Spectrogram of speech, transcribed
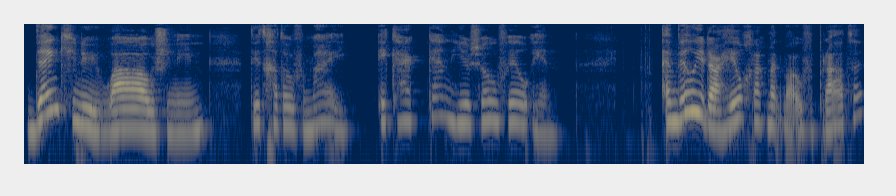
Denk je nu, wauw Janine, dit gaat over mij. Ik herken hier zoveel in. En wil je daar heel graag met me over praten?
